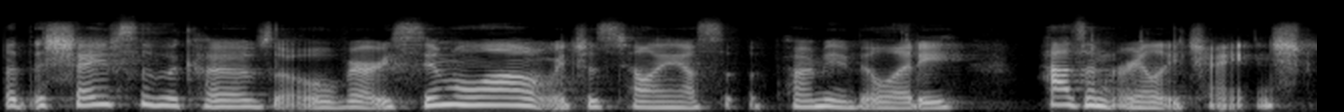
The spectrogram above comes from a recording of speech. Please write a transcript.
but the shapes of the curves are all very similar, which is telling us that the permeability hasn't really changed.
